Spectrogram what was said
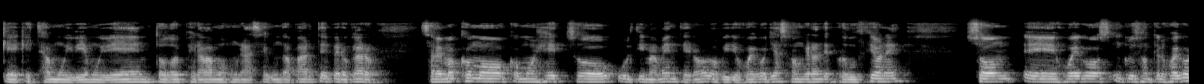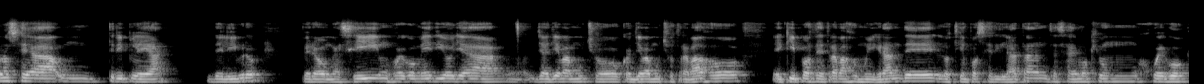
que, que, está muy bien, muy bien, todos esperábamos una segunda parte, pero claro, sabemos cómo, cómo es esto últimamente, ¿no? Los videojuegos ya son grandes producciones, son eh, juegos, incluso aunque el juego no sea un triple A de libro, pero aún así un juego medio ya, ya lleva mucho, conlleva mucho trabajo, equipos de trabajo muy grandes, los tiempos se dilatan, ya sabemos que un juego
